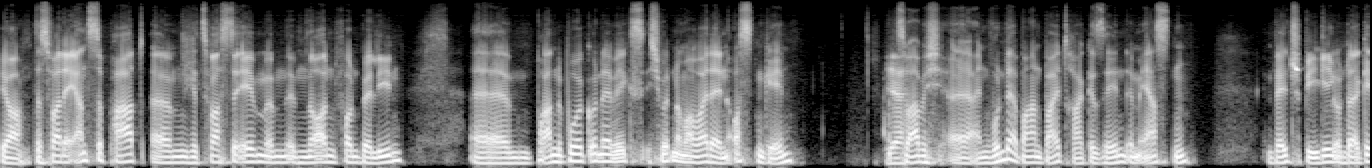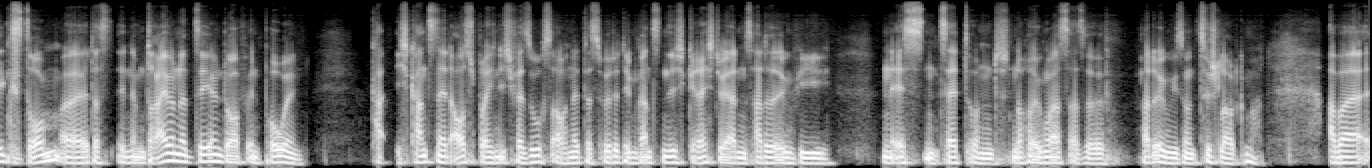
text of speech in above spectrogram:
Ja, das war der ernste Part. Ähm, jetzt warst du eben im, im Norden von Berlin, ähm, Brandenburg unterwegs. Ich würde nochmal weiter in den Osten gehen. Und yeah. zwar habe ich äh, einen wunderbaren Beitrag gesehen im ersten im Weltspiegel und da ging es darum, äh, dass in einem 300-Seelendorf in Polen, ich kann es nicht aussprechen, ich versuche es auch nicht, das würde dem Ganzen nicht gerecht werden. Es hatte irgendwie ein S, ein Z und noch irgendwas, also hat irgendwie so einen Tischlaut gemacht. Aber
